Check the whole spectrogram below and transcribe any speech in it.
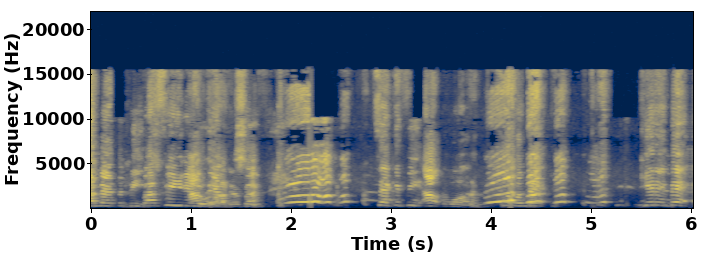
I'm at the beach. My feet in I'm the water. you. Feet out the water. Pull them back. Get it back.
